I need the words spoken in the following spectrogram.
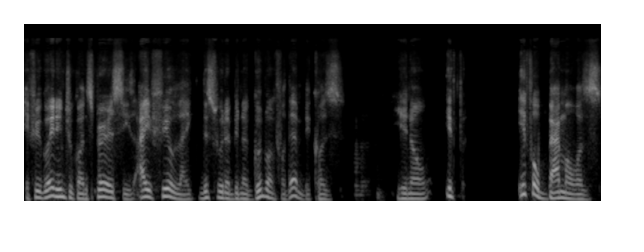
if you're going into conspiracies, I feel like this would have been a good one for them because, you know, if if Obama was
